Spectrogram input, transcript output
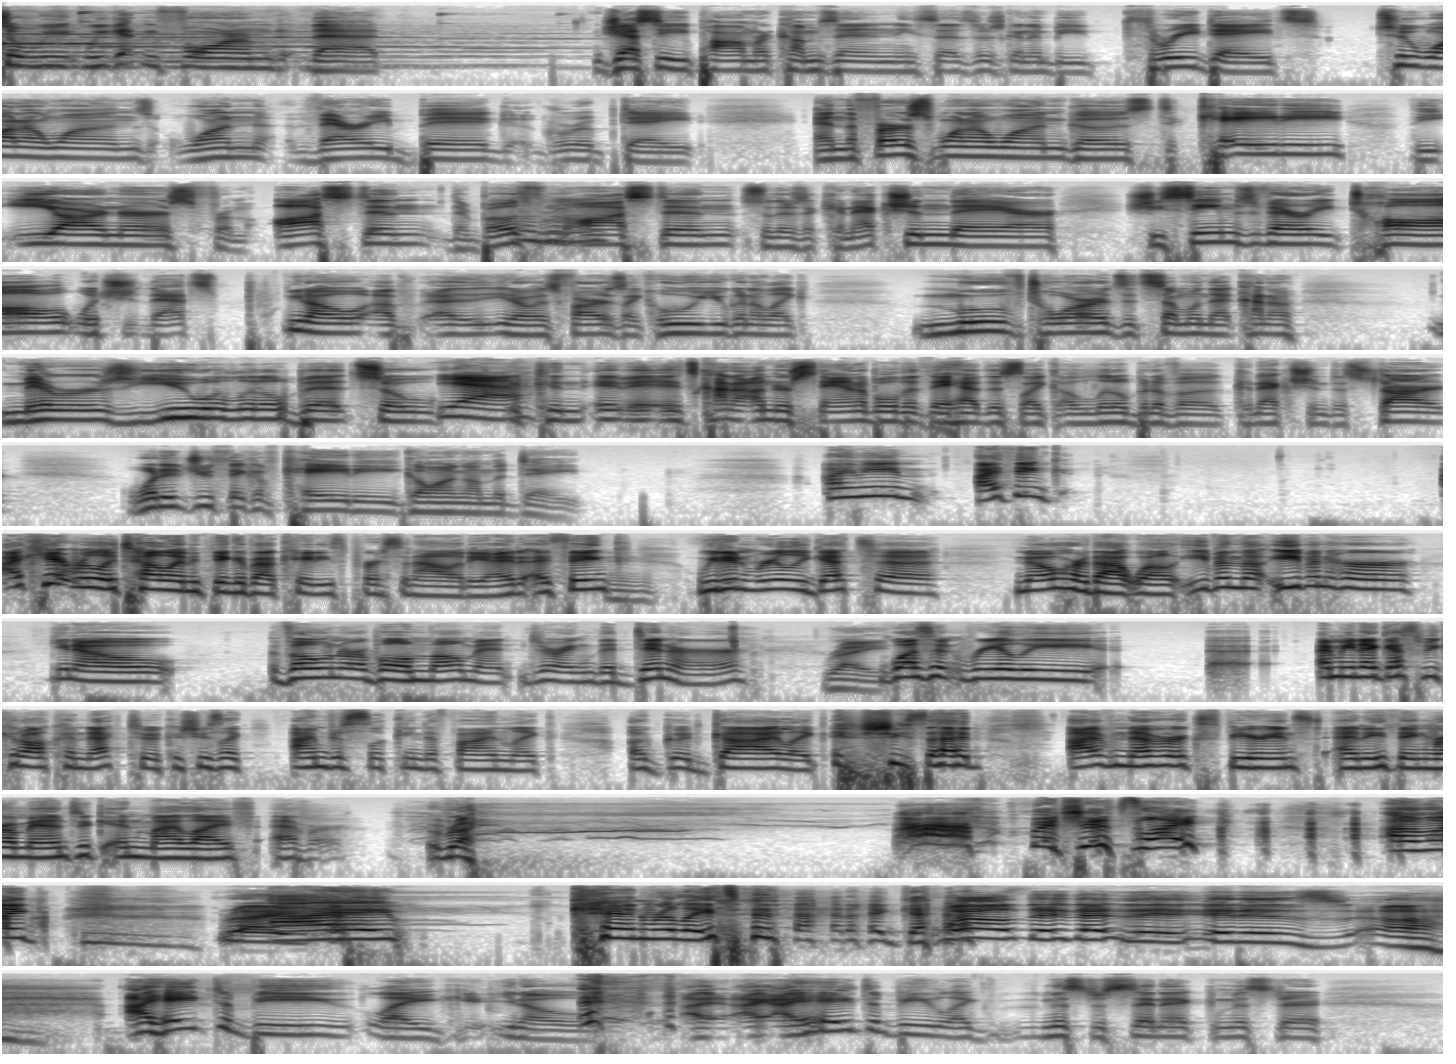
So we, we get informed that Jesse Palmer comes in and he says there's going to be three dates, two one on ones, one very big group date. And the first one on one goes to Katie, the ER nurse from Austin. They're both from Austin, so there's a connection there. She seems very tall, which that's you know, uh, uh, you know, as far as like who are you gonna like move towards? It's someone that kind of mirrors you a little bit so Yeah. it can it, it- it's kind of understandable that they had this like a little bit of a connection to start what did you think of katie going on the date I mean, I think I can't really tell anything about Katie's personality. I, I think we didn't really get to know her that well. Even the even her, you know, vulnerable moment during the dinner right wasn't really. Uh, I mean, I guess we could all connect to it because she's like, I'm just looking to find like a good guy. Like she said, I've never experienced anything romantic in my life ever, right which is like, I'm like, right I can relate to that, I guess. well th- th- th- it is uh, i hate to be like you know I, I, I hate to be like mr cynic mr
